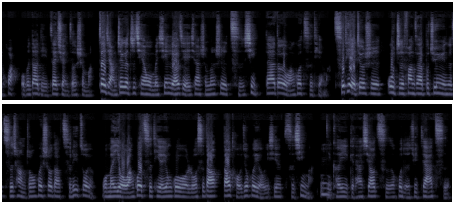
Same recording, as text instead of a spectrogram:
化，我们到底在选择什么？在讲这个之前，我们先了解一下什么是磁性。大家都有玩过磁铁嘛？磁铁就是物质放在不均匀的磁场中会受到磁力作用。我们有玩过磁铁，用过螺丝刀，刀头就会有一些磁性嘛。你可以给它消磁或者去加磁。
